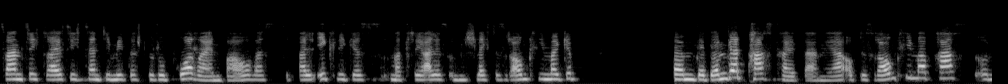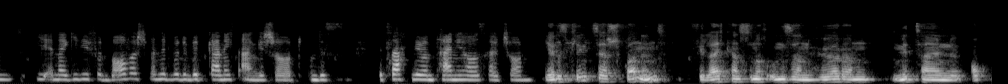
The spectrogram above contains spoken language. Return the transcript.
20, 30 Zentimeter Styropor reinbaue, was total ekliges Material ist und ein schlechtes Raumklima gibt, ähm, der Dämmwert passt halt dann, ja. Ob das Raumklima passt und die Energie, die für den Bau verschwendet wurde, wird gar nicht angeschaut. Und das betrachten wir im Tiny House halt schon. Ja, das klingt sehr spannend. Vielleicht kannst du noch unseren Hörern mitteilen, ob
